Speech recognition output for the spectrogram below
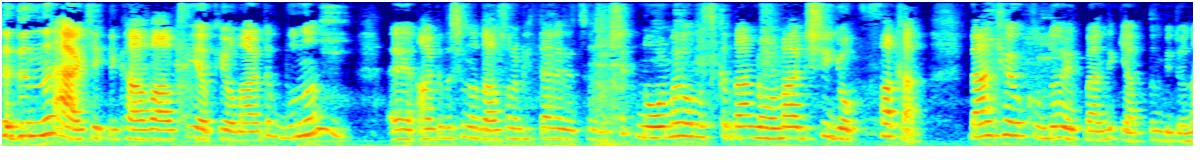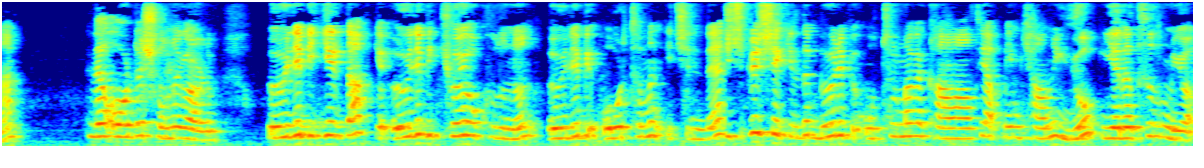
kadınlı erkekli kahvaltı yapıyorlardı. Bunun e, arkadaşımla daha sonra Bihter'le de tanıştık. Normal olması kadar normal bir şey yok. Fakat ben köy okulunda öğretmenlik yaptım bir dönem. Ve orada şunu gördüm öyle bir girdap ki öyle bir köy okulunun öyle bir ortamın içinde hiçbir şekilde böyle bir oturma ve kahvaltı yapma imkanı yok, yaratılmıyor.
